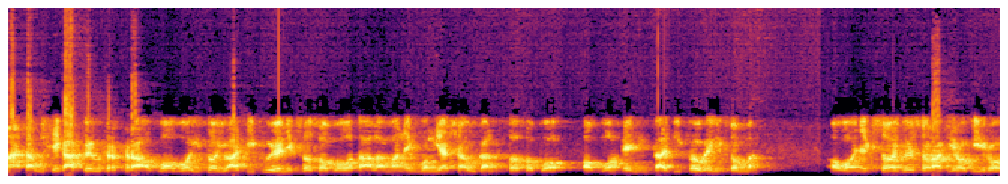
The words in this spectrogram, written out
Nak sause kabeh terserah Allah wa iso yo adibu yen nyiksa sapa wa taala maning wong ya sau kang nyiksa sapa Allah ing tadi bau ing somat. Allah nyiksa iku ora kira-kira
